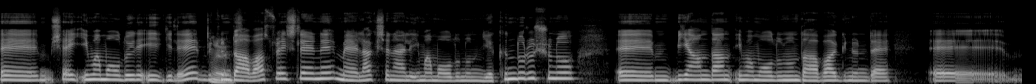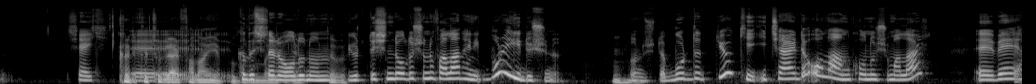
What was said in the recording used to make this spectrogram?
Ee, şey İmamoğlu ile ilgili bütün Evet. dava süreçlerini, Meral Akşener'le İmamoğlu'nun yakın duruşunu, e, bir yandan İmamoğlu'nun dava gününde e, şey Karikatürler e, falan yapıldı Kılıçdaroğlu'nun yurt dışında oluşunu falan hani burayı düşünün sonuçta. Burada diyor ki içeride olan konuşmalar e, ve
